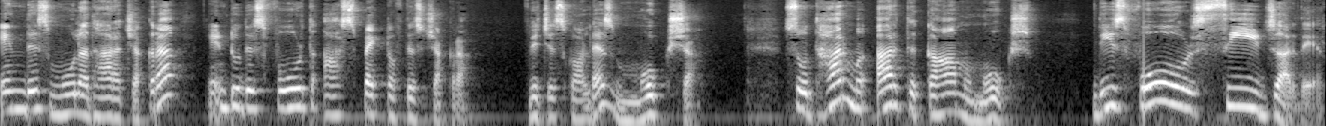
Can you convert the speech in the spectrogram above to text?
in this Muladhara chakra into this fourth aspect of this chakra which is called as moksha. So dharma, artha, kama, moksha. These four seeds are there.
